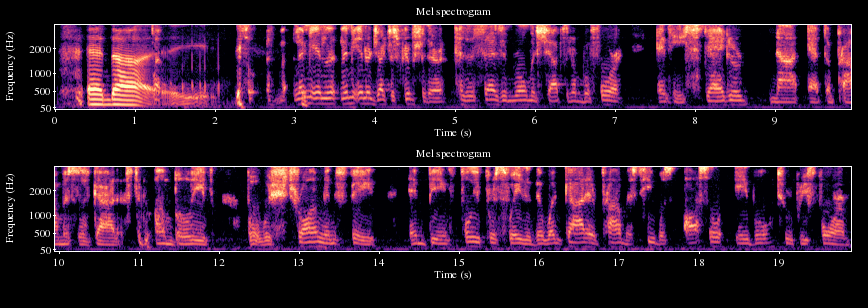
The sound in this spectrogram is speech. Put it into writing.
and uh, So let me let me interject a scripture there because it says in Romans chapter number four, and he staggered not at the promises of God through unbelief, but was strong in faith and being fully persuaded that what God had promised, he was also able to perform.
